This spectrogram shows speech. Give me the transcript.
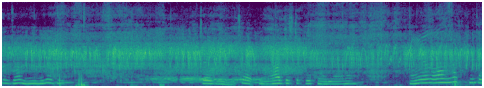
Hocam ne diyor? Tekniği, tekniği. Herkes de diyor ama. Ne lan yok ki bu.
